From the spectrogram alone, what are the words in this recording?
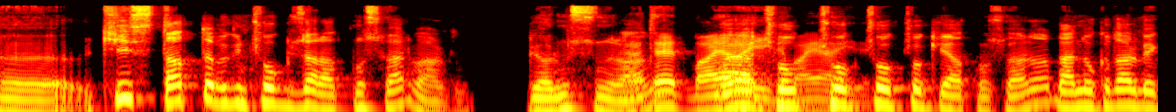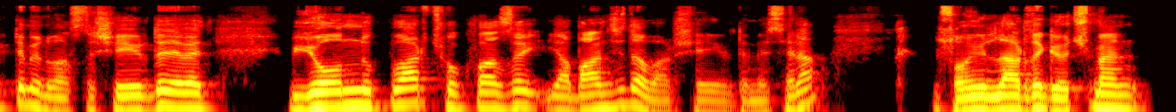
Ee, ki statta bugün çok güzel atmosfer vardı. Görmüşsündür Evet abi. evet bayağı Baya iyiydi çok bayağı çok iyiydi. çok çok iyi atmosfer var. Ben de o kadar beklemiyordum aslında. Şehirde evet bir yoğunluk var. Çok fazla yabancı da var şehirde mesela. Son yıllarda göçmen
